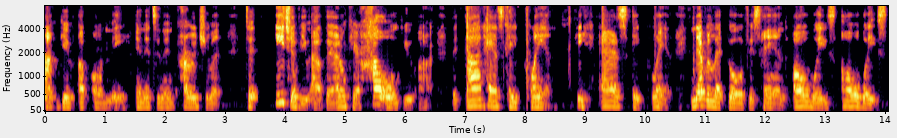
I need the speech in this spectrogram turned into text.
not give up on me. And it's an encouragement to each of you out there. I don't care how old you are, that God has a plan. He has a plan. Never let go of his hand. Always, always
